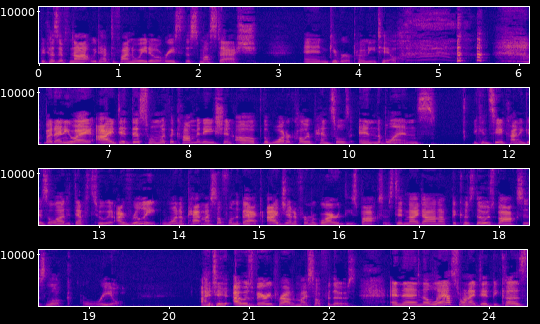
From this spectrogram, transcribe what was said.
Because if not, we'd have to find a way to erase this mustache and give her a ponytail. but anyway, I did this one with a combination of the watercolor pencils and the blends. You can see it kind of gives a lot of depth to it. I really want to pat myself on the back. I Jennifer McGuire these boxes, didn't I, Donna? Because those boxes look real. I did. I was very proud of myself for those. And then the last one I did because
